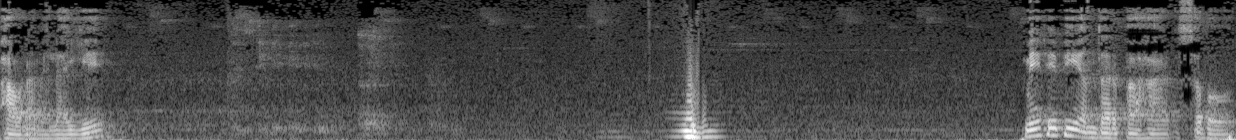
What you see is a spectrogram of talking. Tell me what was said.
भावना में लाइए। मेरे भी अंदर बाहर सब।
